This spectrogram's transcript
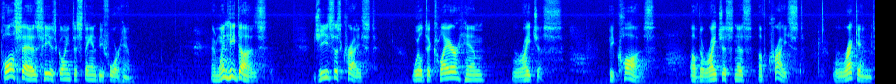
Paul says he is going to stand before him. And when he does, Jesus Christ will declare him righteous because of the righteousness of Christ reckoned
